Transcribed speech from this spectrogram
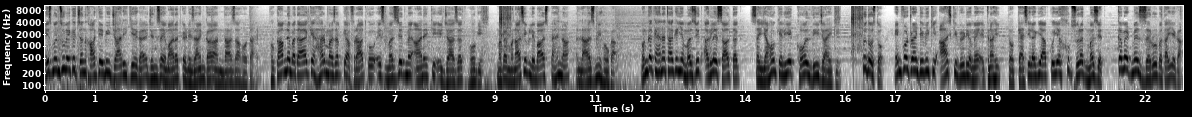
इस मंसूबे के चंद खाके भी जारी किए गए, जिनसे इमारत के डिज़ाइन का अंदाज़ा होता है। हुकाम ने बताया कि हर मज़हब के अफराद को इस मस्जिद में आने की इजाज़त होगी, मगर मुनासिब लिबास पहनना लाजमी होगा। उनका कहना था कि यह मस्जिद अगले साल तक सयाहों के लिए खोल दी जाएगी। तो दोस्तों इन्फो ट्रेंड टीवी की आज की वीडियो में इतना ही। तो कैसी लगी आपको ये खूबसूरत मस्जिद? कमेंट में ज़रूर बताइएगा।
